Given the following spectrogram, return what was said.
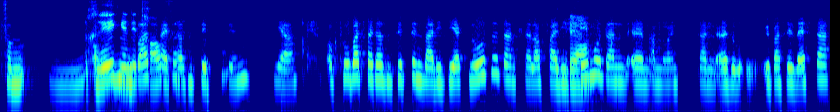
Vom mhm. Regen Oktober in die Traufe. 2017. Ja, Oktober 2017 war die Diagnose, dann Knallauffall die ja. Chemo, dann ähm, am 9. dann also über Silvester,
